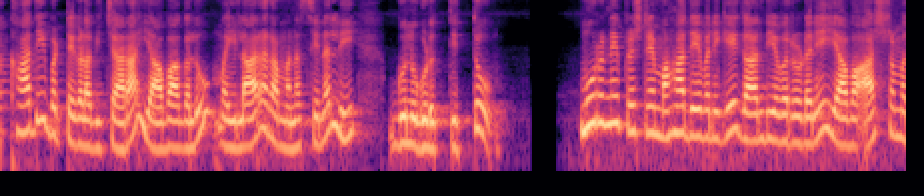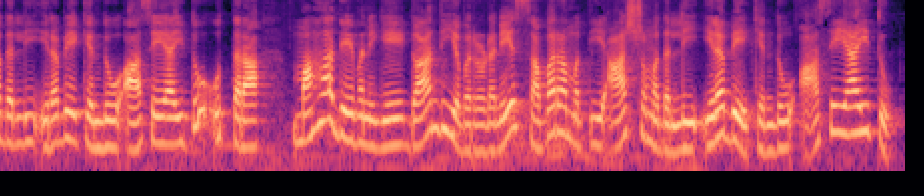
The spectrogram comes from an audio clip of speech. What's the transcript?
ಖಾದಿ ಬಟ್ಟೆಗಳ ವಿಚಾರ ಯಾವಾಗಲೂ ಮೈಲಾರರ ಮನಸ್ಸಿನಲ್ಲಿ ಗುನುಗುಡುತ್ತಿತ್ತು. ಮೂರನೇ ಪ್ರಶ್ನೆ, ಮಹಾದೇವನಿಗೆ ಗಾಂಧಿಯವರೊಡನೆ ಯಾವ ಆಶ್ರಮದಲ್ಲಿ ಇರಬೇಕೆಂದು ಆಸೆಯಾಯಿತು? ಉತ್ತರ, ಮಹಾದೇವನಿಗೆ ಗಾಂಧಿಯವರೊಡನೆ ಸಬರಮತಿ ಆಶ್ರಮದಲ್ಲಿ ಇರಬೇಕೆಂದು ಆಸೆಯಾಯಿತು.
